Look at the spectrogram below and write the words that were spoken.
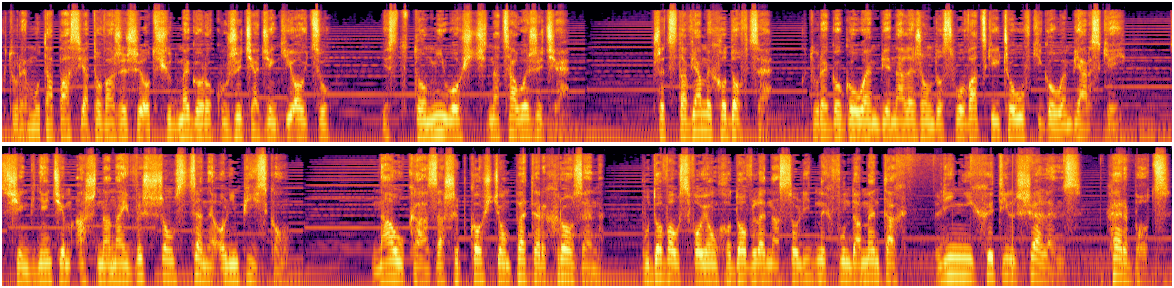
któremu ta pasja towarzyszy od siódmego roku życia dzięki ojcu, jest to miłość na całe życie. Przedstawiamy hodowcę, którego gołębie należą do słowackiej czołówki gołębiarskiej, z sięgnięciem aż na najwyższą scenę olimpijską. Nauka za szybkością Peter Chrozen budował swoją hodowlę na solidnych fundamentach linii Hytil-Schellens, Herbots.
